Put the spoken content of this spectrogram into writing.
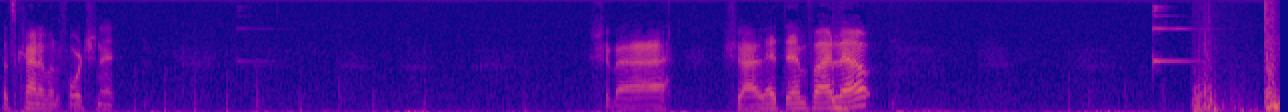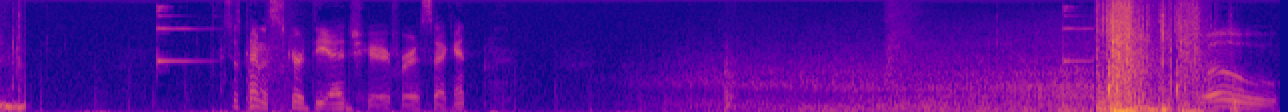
That's kind of unfortunate. Should I... Should I let them fight it out? Let's just kind of skirt the edge here for a second. Whoa.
